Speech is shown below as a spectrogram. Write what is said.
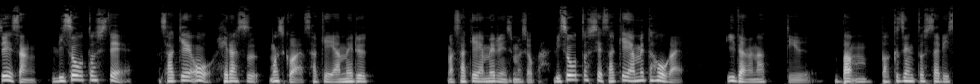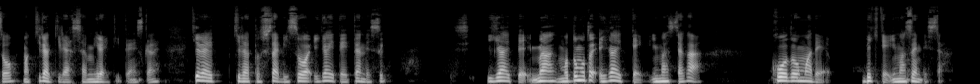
J さん、理想として酒を減らす、もしくは酒やめる。まあ、酒やめるにしましょうか。理想として酒やめた方がいいだろうなっていう、ば漠然とした理想。まあ、キラキラした未来って言ったんですかね。キラキラとした理想は描いていたんです描いて、まあ、もともと描いていましたが、行動までできていませんでした。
